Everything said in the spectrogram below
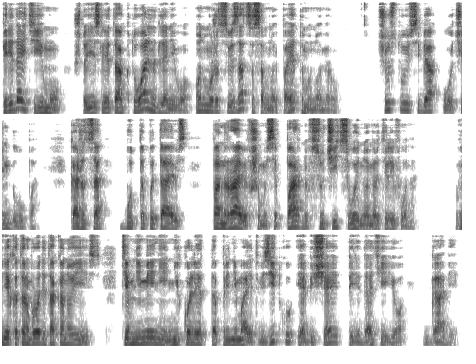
Передайте ему, что если это актуально для него, он может связаться со мной по этому номеру. Чувствую себя очень глупо. Кажется, будто пытаюсь понравившемуся парню всучить свой номер телефона. В некотором роде так оно и есть. Тем не менее, Николетта принимает визитку и обещает передать ее Габи.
